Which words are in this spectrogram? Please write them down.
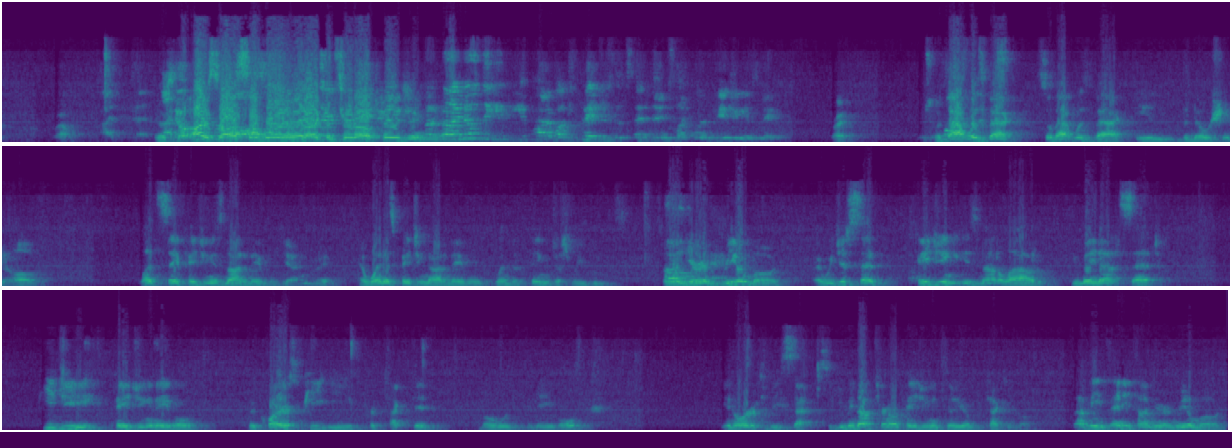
Remember. Well, I, Yes, I don't I saw recall. somewhere that I can turn off paging. paging. But, yeah. but I know that you, you've had a bunch of pages that said things like when paging is enabled. Right. which But that was back, so that was back in the notion of, let's say paging is not enabled yet, right? And when is paging not enabled? When the thing just reboots. So when you're in oh, real mode, and we just said paging is not allowed, you may not set PG, paging enabled, requires PE, protected mode enabled, in order to be set. So you may not turn on paging until you're in protected mode. That means anytime you're in real mode,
